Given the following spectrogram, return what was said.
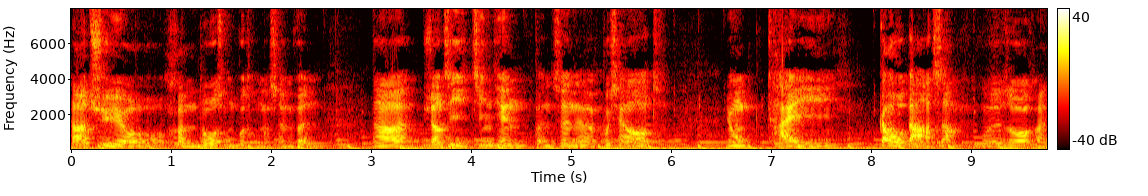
他具有很多种不同的身份。那像自己今天本身呢，不想要用太高大上。或者说很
